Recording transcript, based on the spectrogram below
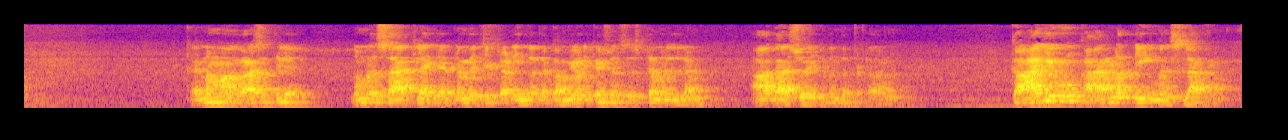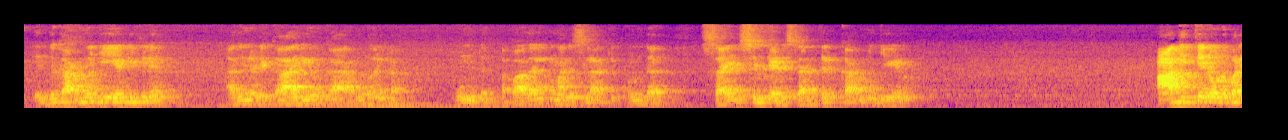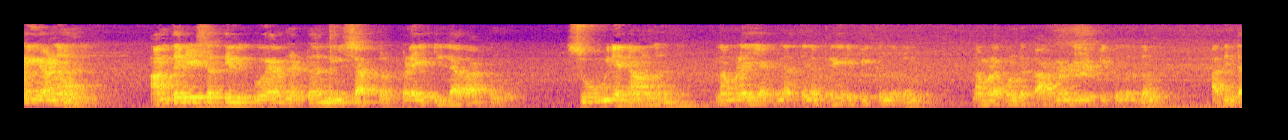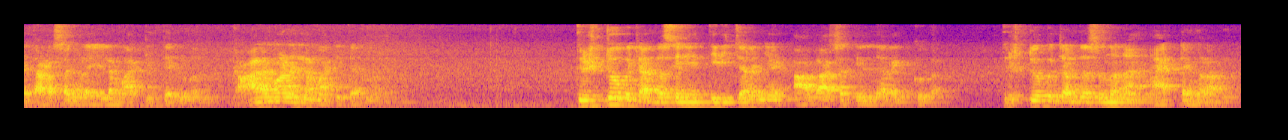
കാരണം ആകാശത്തിൽ നമ്മൾ സാറ്റലൈറ്റ് എല്ലാം വെച്ചിട്ടാണ് ഇന്നത്തെ കമ്മ്യൂണിക്കേഷൻ സിസ്റ്റം എല്ലാം ആകാശവുമായിട്ട് ബന്ധപ്പെട്ടതാണ്. കാര്യവും കാരണത്തെയും മനസ്സിലാക്കണം. എന്ത് കർമ്മം ചെയ്യേണ്ടെങ്കിൽ അതിനൊരു കാര്യവും കാരണവും എല്ലാം ഉണ്ട്. അപ്പോൾ അതെല്ലാം മനസ്സിലാക്കിക്കൊണ്ട് സയൻസിന്റെ അടിസ്ഥാനത്തിൽ കർമ്മം ചെയ്യണം. ആദിത്യനോട് പറയുകയാണ് അന്തരീക്ഷത്തിൽ ഉയർന്നിട്ട് നീ ശത്രുക്കളെ ഇല്ലാതാക്കുന്നു. സൂര്യനാണ് നമ്മളെ യജ്ഞത്തിന് പ്രേരിപ്പിക്കുന്നതും നമ്മളെ കൊണ്ട് കർമ്മം ചെയ്യിപ്പിക്കുന്നതും അതിന്റെ തടസ്സങ്ങളെയെല്ലാം മാറ്റിത്തരുന്നതും. കാലമാണെല്ലാം മാറ്റിത്തരുന്നത്. തൃഷ്ടൂപ ഛന്ദസ്സിനെ തിരിച്ചറിഞ്ഞ് ആകാശത്തിൽ നിറയ്ക്കുക. തൃഷ്ടൂപ ഛന്ദസ് എന്ന് പറഞ്ഞാൽ ആറ്റങ്ങളാണ്.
